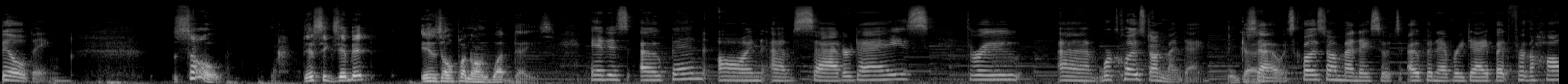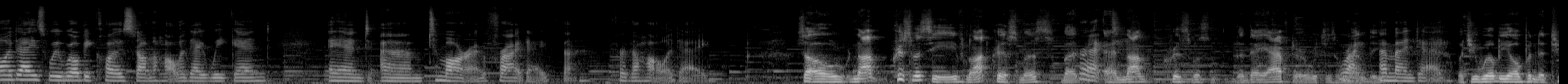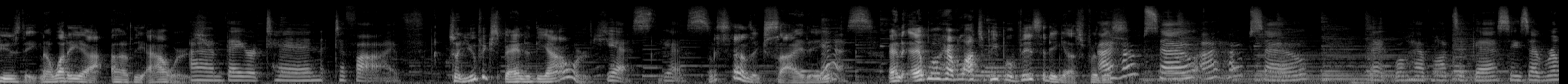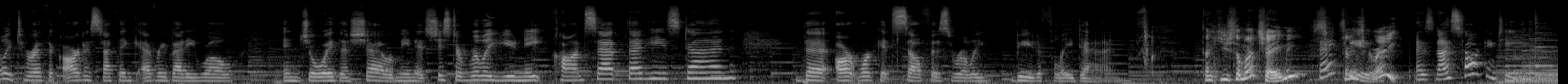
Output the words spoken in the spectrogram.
building So, this exhibit is open on what days? it is open on um, saturdays through um, we're closed on monday Okay. so it's closed on monday so it's open every day but for the holidays we will be closed on the holiday weekend and um, tomorrow friday the, for the holiday So, not Christmas Eve, not Christmas, but Correct. and not Christmas the day after, which is right Monday. a monday but you will be open to Tuesday. Now, what are the, uh, the hours? um, they are 10 to 5 so you've expanded the hours. yes yes This sounds exciting. yes And, and we'll have lots of people visiting us for this. I hope so. I hope so. That we'll have lots of guests. He's a really terrific artist. I think everybody will enjoy the show. I mean, it's just a really unique concept that he's done. The artwork itself is really beautifully done. Thank you so much, Amy. Thank Sounds you. great. It's nice talking to you.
